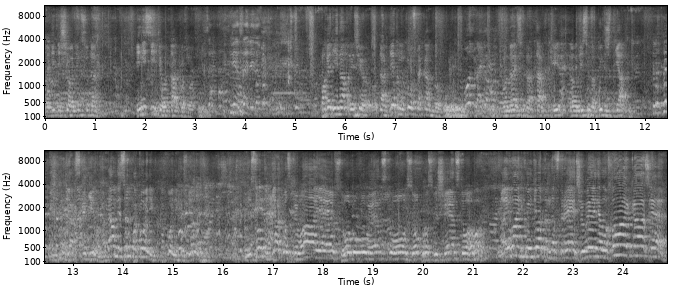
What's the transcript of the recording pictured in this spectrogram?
кладите еще один сюда. И несите вот так вот. вот. Погоди, нам еще. вот Так, где там у кого стакан был? Вот, вот дай сюда. Так, и э, иди сюда, будешь дьяк. Дьяк с кадилом. А там несут покойника. Покойника сделайте. Несут там дьяк воспеває, все духовенство, все просвященство. А Іванько йде там навстречу, виділо, ой, каже,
